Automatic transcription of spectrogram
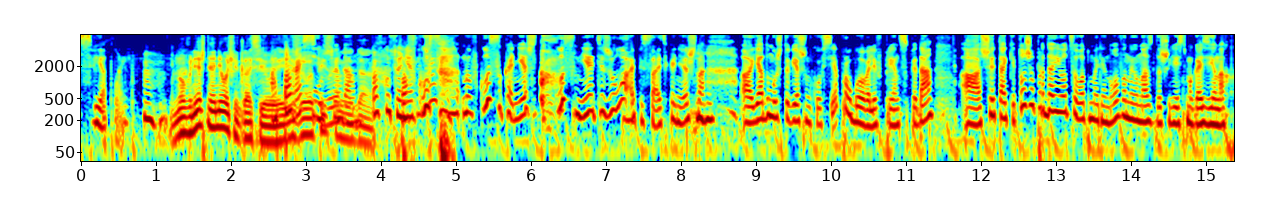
светлой. Но внешне они очень красивые. А и красивые, да. да. По вкусу По не вкусу, ну, вкусу, конечно, вкус мне тяжело описать, конечно. А, Я думаю, что вешенку все пробовали, в принципе, да. А шиитаки тоже продается, вот маринованный у нас даже есть в магазинах.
